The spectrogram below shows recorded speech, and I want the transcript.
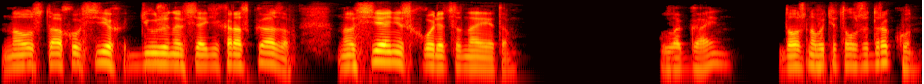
На устах у всех дюжина всяких рассказов, но все они сходятся на этом. Логайн? Должно быть, это лжедракон.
